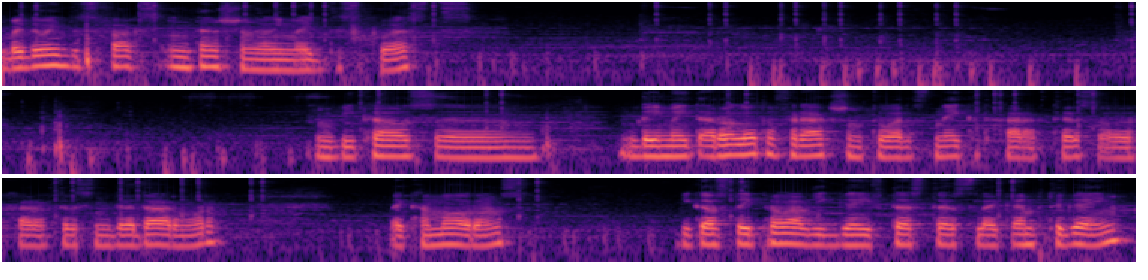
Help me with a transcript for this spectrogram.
By the way, this fox intentionally made these quests. Because uh, they made a lot of reaction towards naked characters or characters in red armor, like morons, because they probably gave testers like empty game.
